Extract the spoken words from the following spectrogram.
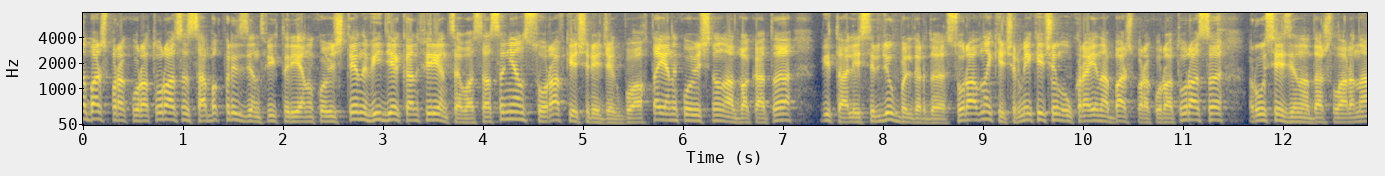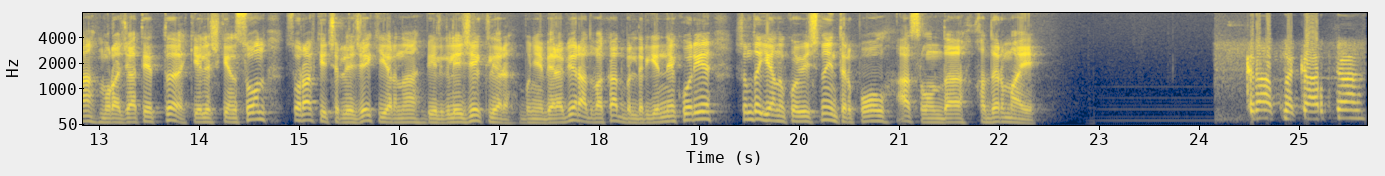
Украина баш прокуратурасы сабық президент Виктор Януковичтен видеоконференция васасынен сорав кечірежек. Бұақта Януковичтің адвокаты Виталий Сердюк білдірді. Соравны кечірмек үшін Украина баш прокуратурасы Русия зенадашларына мұражат етті. Келішкен сон сорав кечірілежек ерні белгілежеклер. Бұне берабер адвокат білдіргенне көре, шымды Януковичні Интерпол асылында қыдырмай. красна картка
